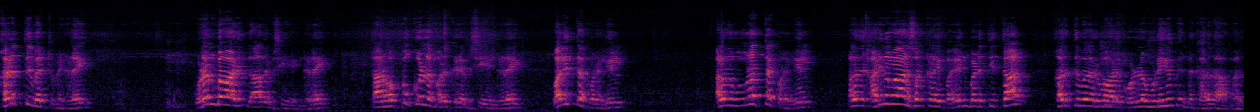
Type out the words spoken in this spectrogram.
கருத்து வேற்றுமைகளை உடன்பாடு இல்லாத விஷயங்களை தான் ஒப்புக்கொள்ள மறுக்கிற விஷயங்களை வலித்த குரலில் அல்லது உரத்த குரலில் அல்லது கடினமான சொற்களை பயன்படுத்தித்தான் கருத்து வேறுபாடு கொள்ள முடியும் என்று கருதாமல்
